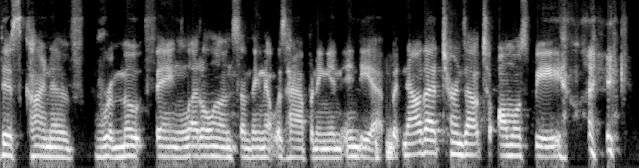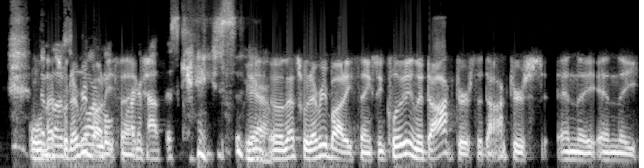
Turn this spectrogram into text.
this kind of remote thing, let alone something that was happening in India. Mm-hmm. But now that turns out to almost be like well, the that's most what everybody thinks about this case. yeah, well, that's what everybody thinks, including the doctors. The doctors and the and the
